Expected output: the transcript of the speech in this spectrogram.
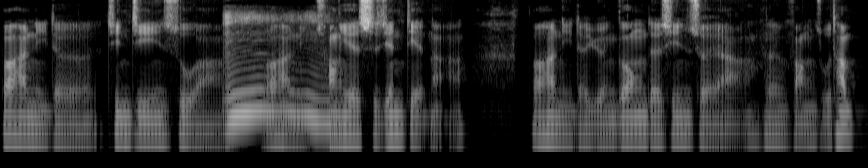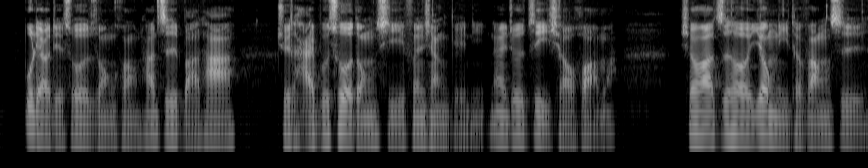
包含你的经济因素啊，嗯，包含你创业时间点啊，包含你的员工的薪水啊，可能房租，他。不了解所有的状况，他只是把他觉得还不错的东西分享给你，那你就自己消化嘛。消化之后，用你的方式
